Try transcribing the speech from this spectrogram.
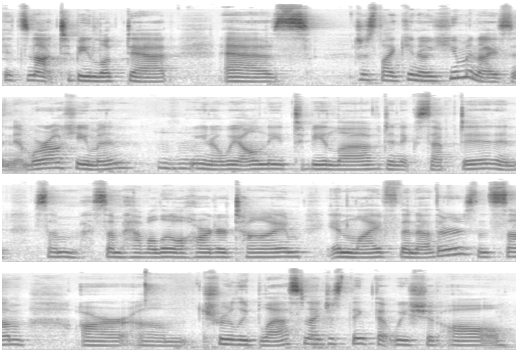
it's not to be looked at as just like you know humanizing them. We're all human. Mm-hmm. you know we all need to be loved and accepted and some some have a little harder time in life than others and some are um, truly blessed. And i just think that we should all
